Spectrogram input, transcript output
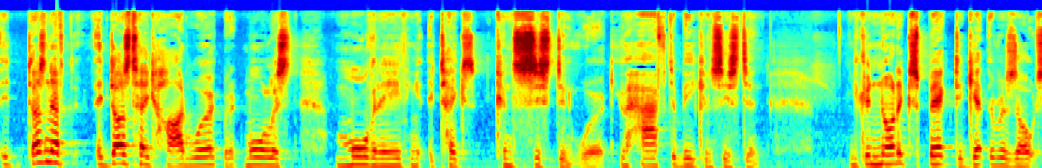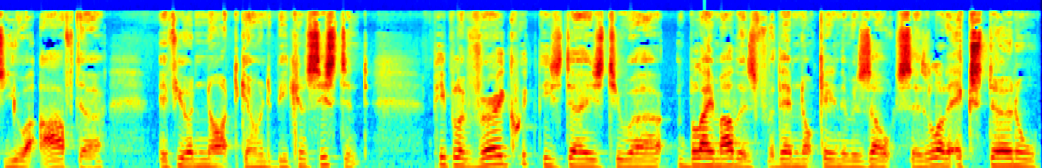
it doesn't have to, it does take hard work, but it more or less more than anything it takes consistent work. You have to be consistent. You cannot expect to get the results you are after if you are not going to be consistent. People are very quick these days to uh, blame others for them not getting the results. There's a lot of external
